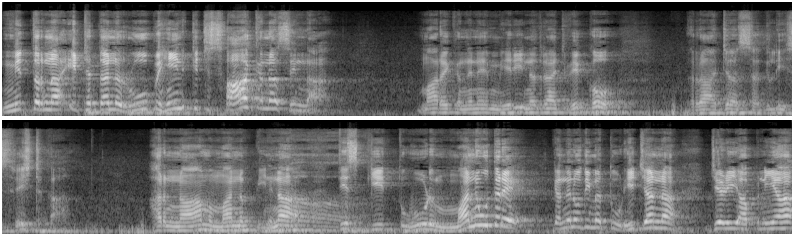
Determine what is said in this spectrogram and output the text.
ਮਿੱਤਰ ਨਾ ਇਠ ਤਨ ਰੂਪਹੀਨ ਕਿਛ ਸਾਖ ਨਾ ਸਿੰਨਾ। ਮਾਰੇ ਕਹਿੰਦੇ ਨੇ ਮੇਰੀ ਨਜ਼ਰਾਂ 'ਚ ਵੇਖੋ ਰਾਜਾ ਸਗਲੀ ਸ੍ਰਿਸ਼ਟ ਕਾ। ਹਰ ਨਾਮ ਮਨ ਪੀਨਾ ਤਿਸ ਕੀ ਧੂੜ ਮਨ ਉਦਰੇ ਕਹਿੰਦੇ ਨੇ ਉਹਦੀ ਮੈਂ ਧੂੜੀ ਚਾਹਨਾ ਜਿਹੜੀ ਆਪਣੀਆਂ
